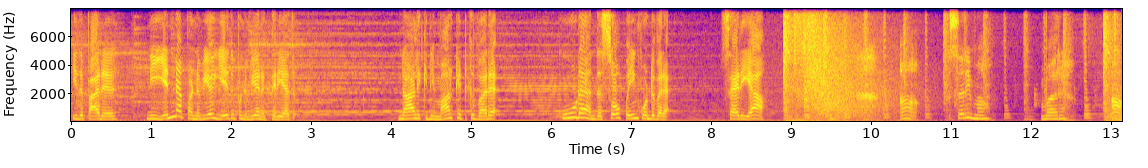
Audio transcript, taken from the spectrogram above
இத பாரு நீ என்ன பண்ணுவியோ ஏது பண்ணுவியோ எனக்கு தெரியாது. நாளைக்கு நீ மார்க்கெட்டுக்கு வர. கூட அந்த சோப்பையும் கொண்டு வர. சரியா? ஆ சரிம்மா. வரேன். ஆ.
